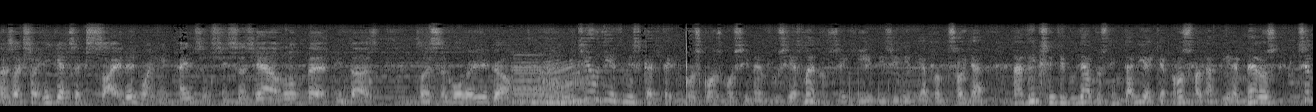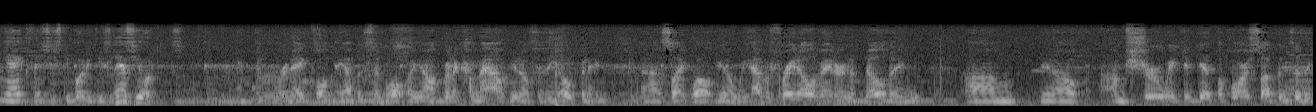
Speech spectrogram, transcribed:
I was like, so he gets excited when he paints? And she says, yeah, a little bit, he does. So I said, well, there you go. Και ο διεθνής καλλιτεχνικός κόσμος είναι ενθουσιασμένος. Έχει ήδη ζητηθεί από τον Τσόγια να δείξει τη δουλειά του στην Ιταλία και πρόσφατα πήρε μέρος σε μια έκθεση στην πόλη της Νέας Υόρκης. Renee called me up and said, well, you know, I'm going to come out, you know, for the opening. And I was like, well, you know, we have a freight elevator in the building. Um, you know, I'm sure we could get the horse up into the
